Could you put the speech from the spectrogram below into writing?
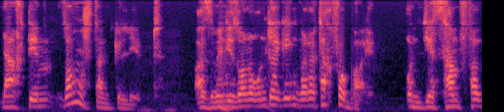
nach dem Sonnenstand gelebt. Also wenn die Sonne unterging, war der Tag vorbei. Und jetzt haben Fa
